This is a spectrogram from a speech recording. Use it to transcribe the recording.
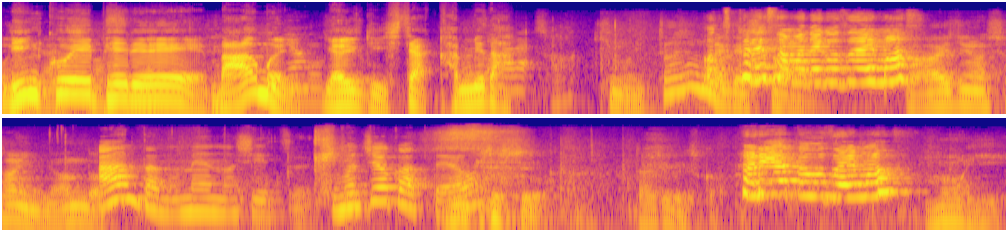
링코의 배려에 마음을 열기 시작합니다. さっきも言ったじゃお疲ないですかれ様でございますあ大事な社員なんだあんたの綿のシーツ気持ちよかったよ先生大丈夫ですかりがとうございますもういい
